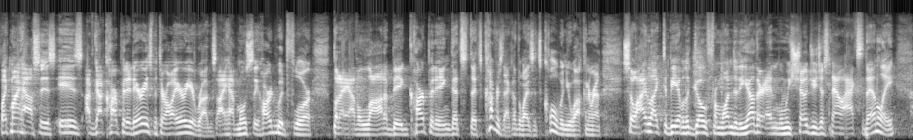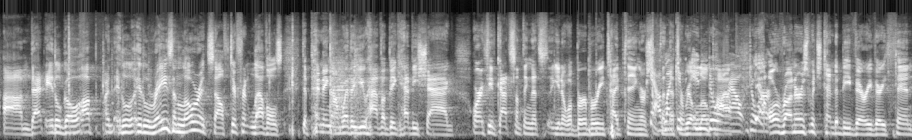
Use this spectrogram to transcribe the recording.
like my house is, is I've got carpeted areas, but they're all area rugs. I have mostly hardwood floor, but I have a lot of big carpeting that's that covers that. Otherwise, it's cold when you're walking around. So I like to be able to go from one to the other. And when we showed you just now, accidentally, um, that it'll go up, and it'll it'll raise and lower itself different levels depending on whether you have a big heavy shag or if you've got something that's you know a Berber type thing or Yeah, something like that's a real low indoor, pile. outdoor. Yeah, or runners, which tend to be very, very thin.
